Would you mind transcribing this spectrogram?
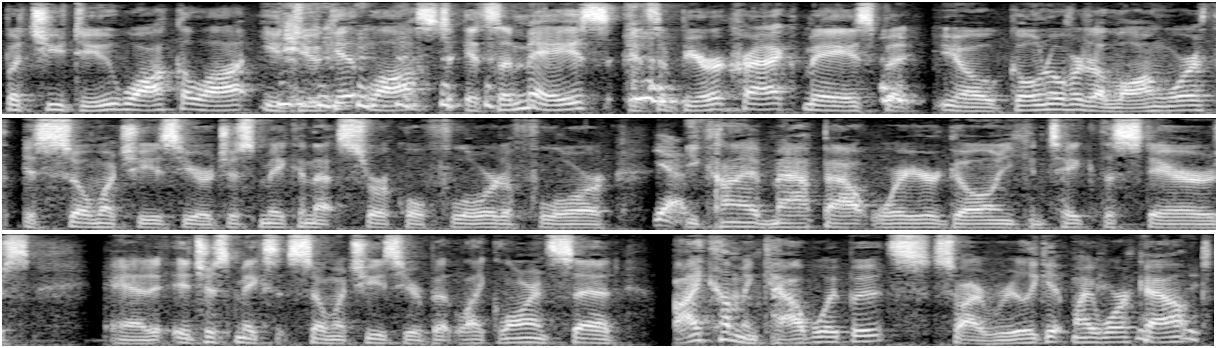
but you do walk a lot. You do get lost. it's a maze. It's a bureaucratic maze, but you know, going over to Longworth is so much easier. Just making that circle floor to floor. Yes. You kind of map out where you're going. You can take the stairs and it just makes it so much easier. But like Lauren said, I come in cowboy boots, so I really get my workout,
